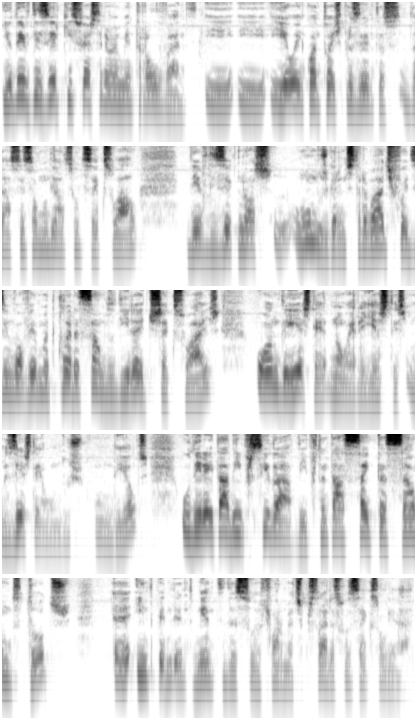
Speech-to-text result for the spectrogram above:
E eu devo dizer que isso é extremamente relevante. E, e eu, enquanto ex-presidente da Associação Mundial de Saúde Sexual, devo dizer que nós, um dos grandes trabalhos foi desenvolver uma declaração de direitos sexuais, onde este é, não era este, mas este é um, dos, um deles, o direito à diversidade e, portanto, à aceitação de todos independentemente da sua forma de expressar a sua sexualidade.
